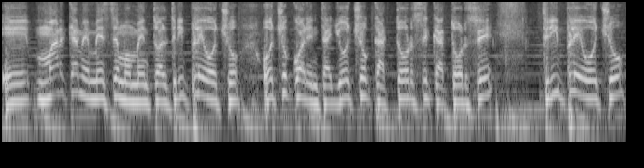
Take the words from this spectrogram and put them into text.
eh, márcame en este momento al triple ocho, ocho cuarenta y ocho, catorce, catorce, triple ocho,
